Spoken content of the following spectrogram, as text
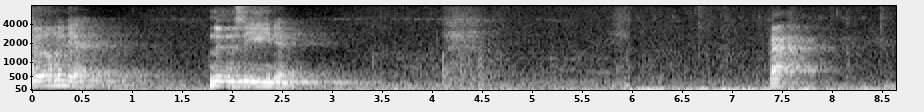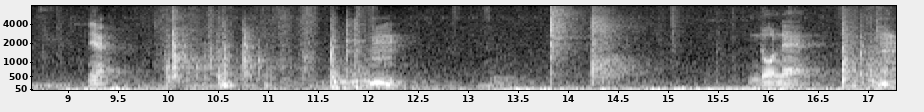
เดิมเลยเนี่ยหนึ่งซีเนี่ยฮะเนี่ยอืมโดนแน่อืม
